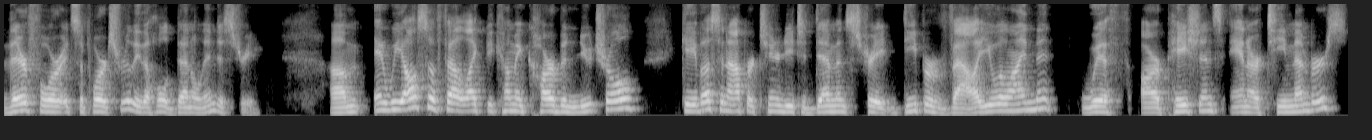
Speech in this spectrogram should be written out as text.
therefore it supports really the whole dental industry. Um, and we also felt like becoming carbon neutral gave us an opportunity to demonstrate deeper value alignment with our patients and our team members.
